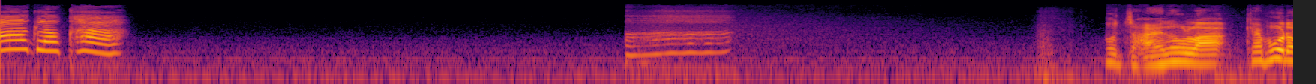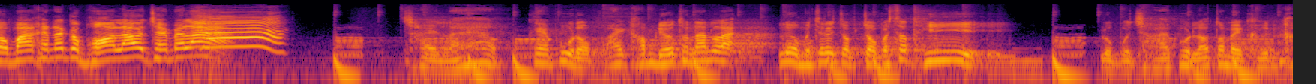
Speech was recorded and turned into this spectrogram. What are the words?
มากแล้วค่ะอ๋อ เข้าใจแล้วละแค่พูดออกมาแค่นั้นก็พอแล้วใช่ไหมล่ะ ใช่แล้ว แค่พูดออกไปคำเดียวเท่านั้นแหละ เรื่องมันจะได้จบจบๆไปสักที ลูกผู้ชายพูดแล้วต้องไม่คืนค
